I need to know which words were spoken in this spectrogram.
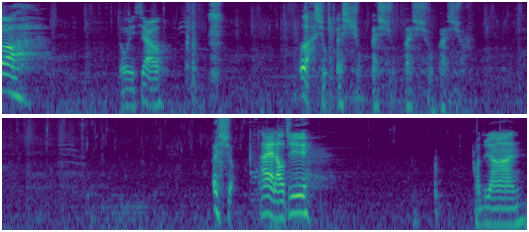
啊，等我一下哦。啊咻啊咻啊咻啊咻啊咻！哎咻！哎，老居，老居安安。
